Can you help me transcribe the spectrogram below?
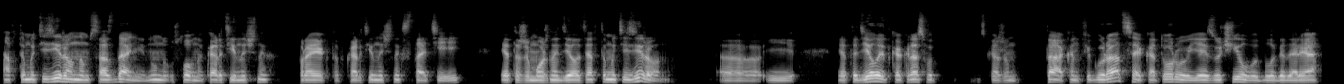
автоматизированном создании, ну, условно, картиночных проектов, картиночных статей, это же можно делать автоматизированно. Э, и это делает как раз вот, скажем, та конфигурация, которую я изучил вот благодаря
